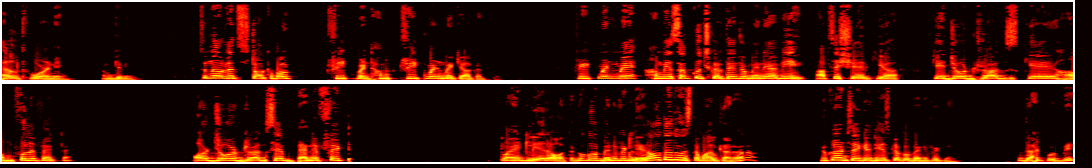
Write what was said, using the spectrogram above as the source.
health warning so now let's talk about treatment ہم ٹریٹمنٹ میں کیا کرتے ٹریٹمنٹ میں ہم یہ سب کچھ کرتے ہیں جو میں نے ابھی آپ سے شیئر کیا کہ جو ڈرگز کے ہارمفل افیکٹ ہیں اور جو سے بینیفٹ کلائنٹ لے رہا ہوتا ہے کیونکہ بینیفٹ لے رہا ہوتا ہے تو استعمال کر رہا ہے نا یو کانٹ سے کہ جی اس کا کوئی بینیفٹ نہیں that would be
